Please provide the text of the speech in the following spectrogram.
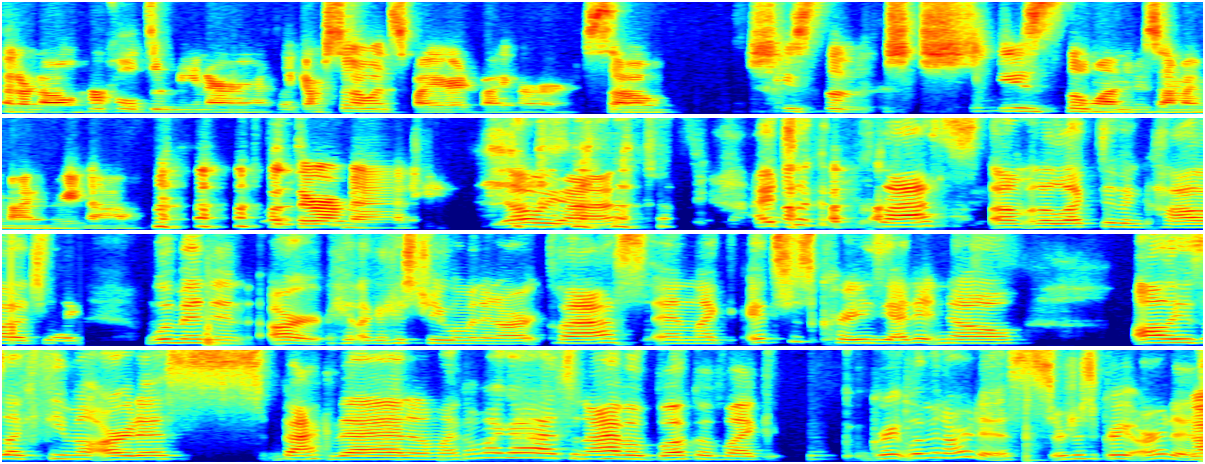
i don't know her whole demeanor like i'm so inspired by her. So she's the she's the one who's on my mind right now. But there are many. Oh yeah. I took a class um an elective in college like women in art like a history women in art class. And like it's just crazy. I didn't know all these like female artists back then. And i'm like oh my god. So now i have a book of like great women artists or just great artists.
